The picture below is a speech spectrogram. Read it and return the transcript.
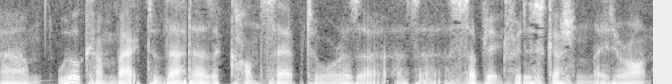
Um, we'll come back to that as a concept or as a, as a subject for discussion later on.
